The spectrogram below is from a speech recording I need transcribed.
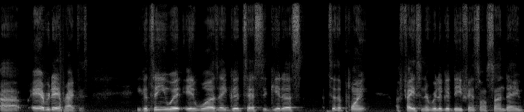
Uh, every day in practice. You continue with it was a good test to get us to the point of facing a really good defense on Sunday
